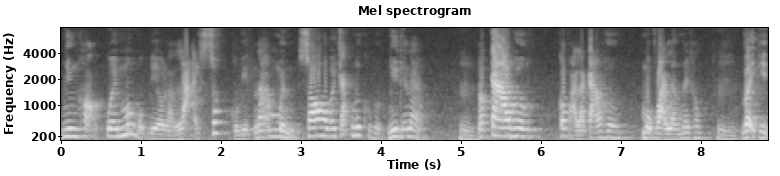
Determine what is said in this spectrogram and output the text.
Nhưng họ quên mất một điều là lãi suất của Việt Nam mình so với các nước khu vực như thế nào. Ừ. nó cao hơn có phải là cao hơn một vài lần hay không? Ừ. vậy thì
